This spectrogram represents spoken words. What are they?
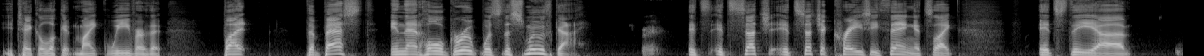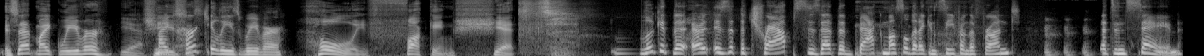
You take a look at Mike Weaver, that, but the best in that whole group was the smooth guy. Right. It's it's such it's such a crazy thing. It's like it's the uh is that Mike Weaver? Yeah. Mike Hercules Weaver. Holy fucking shit. Look at the. uh, Is it the traps? Is that the back muscle that I can see from the front? That's insane.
